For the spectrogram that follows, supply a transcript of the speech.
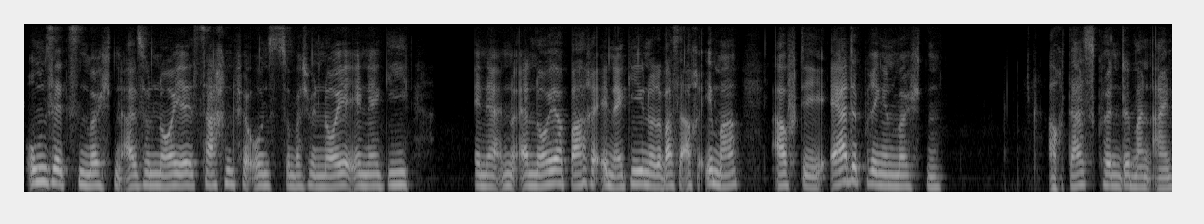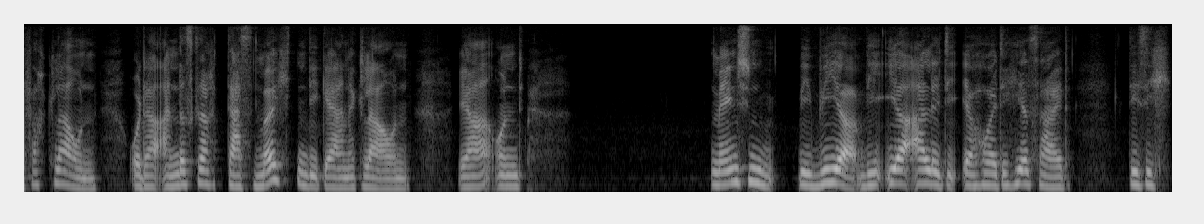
umsetzen möchten, also neue Sachen für uns, zum Beispiel neue Energie, erneuerbare Energien oder was auch immer auf die Erde bringen möchten, auch das könnte man einfach klauen. Oder anders gesagt, das möchten die gerne klauen. Ja, und Menschen wie wir, wie ihr alle, die ihr heute hier seid, die sich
